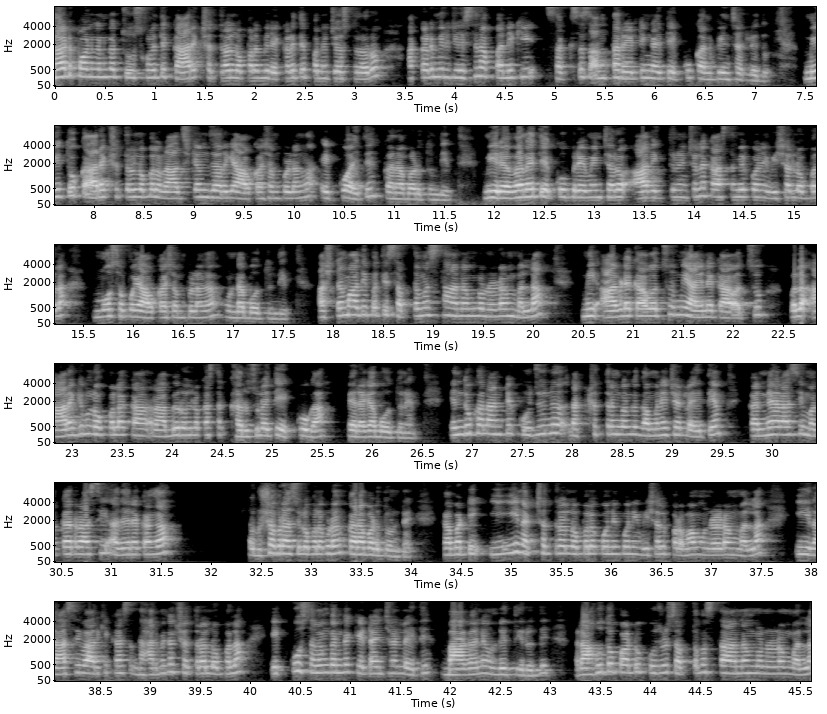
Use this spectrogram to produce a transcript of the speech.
థర్డ్ పాయింట్ కనుక చూసుకున్నైతే కార్యక్షేత్రాల లోపల మీరు ఎక్కడైతే పని చేస్తున్నారో అక్కడ మీరు చేసిన పనికి సక్సెస్ అంత రేటింగ్ అయితే ఎక్కువ కనిపించట్లేదు. మీతో కార్యక్షేత్రం లోపల రాజకీయం జరిగే అవకాశం కూడా ఎక్కువ అయితే కనబడుతుంది. మీరు ఎవరైతే ఎక్కువ ప్రేమించారో ఆ వ్యక్తి నుంచే కాస్త మీరు కొన్ని విషయాల లోపల మోసపోయే అవకాశం కూడా ఉండబోతుంది. అష్టమాధిపతి సప్తమ స్థానంలో ఉండడం వల్ల మీ ఆవిడ కావచ్చు మీ ఆయన కావచ్చు వాళ్ళ ఆరోగ్యం లోపల కా- రాబోయే రోజుల్లో కాస్త ఖర్చులు అయితే ఎక్కువగా పెరగబోతున్నాయి. ఎందుకలా అంటే కుజును నక్షత్రం కనుక గమనించినట్లయితే కన్యా రాశి మకర రాశి అదే రకంగా వృషభ రాశి లోపల కూడా కనబడుతుంటాయి. కాబట్టి ఈ ఈ నక్షత్రాల లోపల కొన్ని కొన్ని విషయాల ప్రభావం ఉండడం వల్ల ఈ రాశి వారికి కాస్త ధార్మిక క్షేత్రాల లోపల ఎక్కువ సమయం కనుక కేటాయించినట్లయితే బాగానే ఉండి తీరుద్ది. రాహుతో పాటు కుజుడు సప్తమ స్థానంలో ఉండడం వల్ల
